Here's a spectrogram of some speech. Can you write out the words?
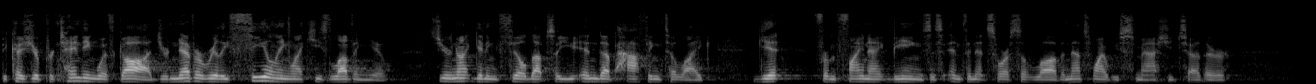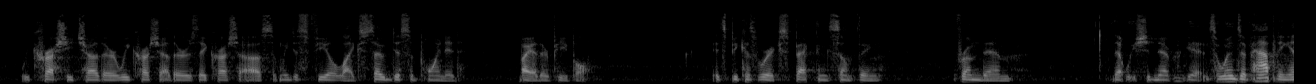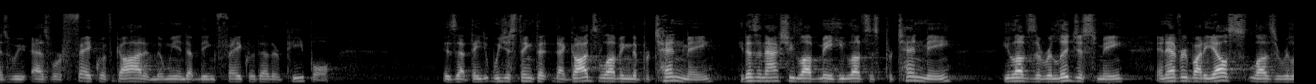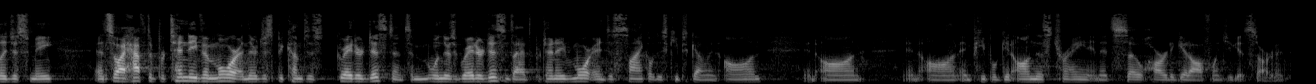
because you're pretending with God, you're never really feeling like He's loving you. So you're not getting filled up. So you end up having to like get from finite beings this infinite source of love. And that's why we smash each other. We crush each other. We crush others. They crush us. And we just feel like so disappointed by other people. It's because we're expecting something from them that we should never get. And so what ends up happening as we as we're fake with God and then we end up being fake with other people is that they, we just think that, that God's loving the pretend me he doesn't actually love me. He loves this pretend me. He loves the religious me. And everybody else loves the religious me. And so I have to pretend even more. And there just becomes this greater distance. And when there's greater distance, I have to pretend even more. And this cycle just keeps going on and on and on. And people get on this train, and it's so hard to get off once you get started.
